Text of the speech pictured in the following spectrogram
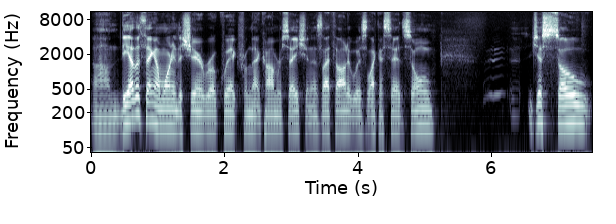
Um, the other thing I wanted to share real quick from that conversation is I thought it was, like I said, so just so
